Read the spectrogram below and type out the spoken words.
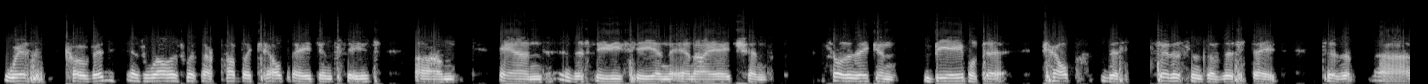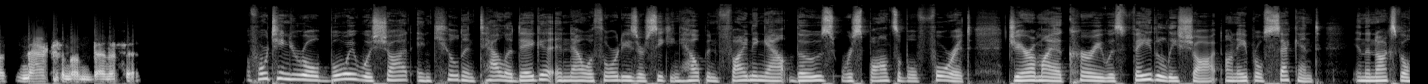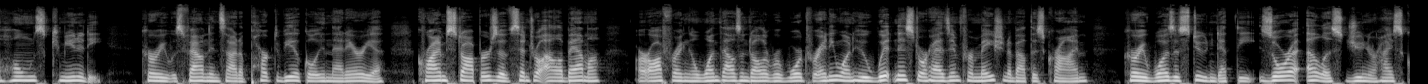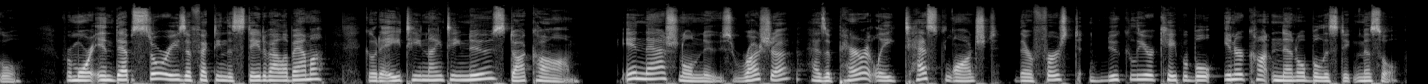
with COVID as well as with our public health agencies um, and the CDC and the NIH, and so that they can be able to help the citizens of this state to the uh, maximum benefit. A 14 year old boy was shot and killed in Talladega, and now authorities are seeking help in finding out those responsible for it. Jeremiah Curry was fatally shot on April 2nd in the Knoxville Homes community. Curry was found inside a parked vehicle in that area. Crime Stoppers of Central Alabama are offering a $1,000 reward for anyone who witnessed or has information about this crime. Curry was a student at the Zora Ellis Junior High School. For more in depth stories affecting the state of Alabama, go to 1819news.com. In national news, Russia has apparently test launched their first nuclear capable intercontinental ballistic missile.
